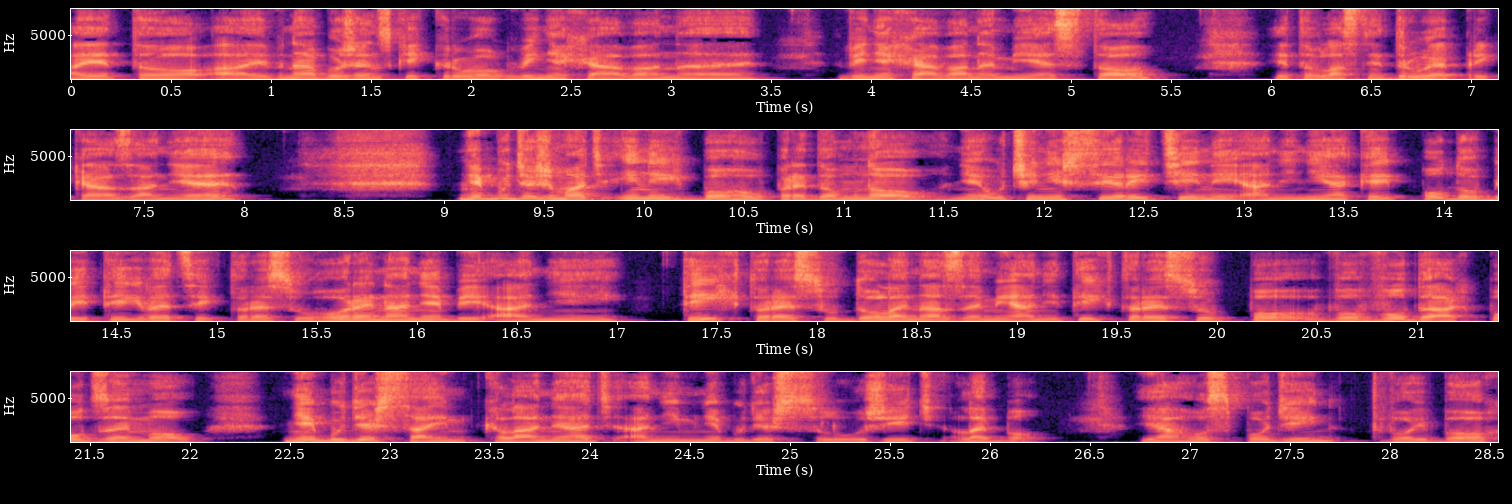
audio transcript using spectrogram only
a je to aj v náboženských kruhoch vynechávané, vynechávané miesto. Je to vlastne druhé prikázanie. Nebudeš mať iných bohov predo mnou, neučiníš si rytiny ani nejakej podoby tých vecí, ktoré sú hore na nebi, ani tých, ktoré sú dole na zemi, ani tých, ktoré sú po, vo vodách pod zemou. Nebudeš sa im klaňať, ani im nebudeš slúžiť, lebo ja, hospodin, tvoj Boh,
